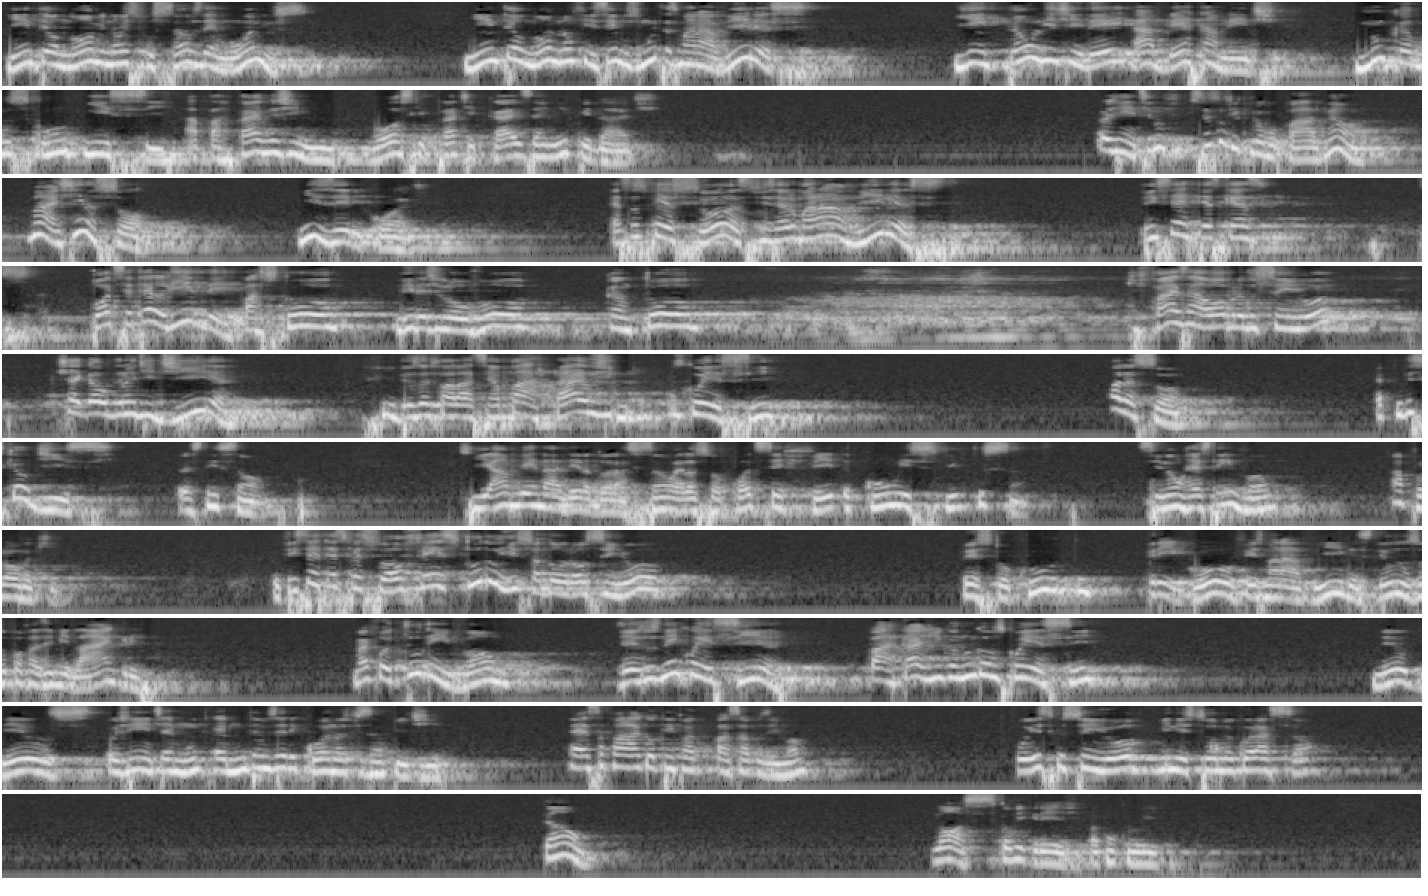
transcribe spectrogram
E em teu nome não expulsamos demônios? E em teu nome não fizemos muitas maravilhas? E então lhes direi abertamente: Nunca vos conheci, apartai-vos de mim, vós que praticais a iniquidade. Ô, gente, vocês não ficam preocupados, não? Imagina só, misericórdia. Essas pessoas fizeram maravilhas. Tenho certeza que as, pode ser até líder, pastor, líder de louvor, cantor, que faz a obra do Senhor. Chegar o grande dia e Deus vai falar assim: apartai-os de mim, os conheci. Olha só, é por isso que eu disse, presta atenção, que a verdadeira adoração ela só pode ser feita com o Espírito Santo. Se não resta em vão. A prova aqui. Eu tenho certeza que o pessoal fez tudo isso, adorou o Senhor, prestou culto, pregou, fez maravilhas, Deus usou para fazer milagre. Mas foi tudo em vão. Jesus nem conhecia. Partagem que eu nunca os conheci. Meu Deus. Ô, gente, é, muito, é muita misericórdia nós precisamos pedir. É essa palavra que eu tenho para passar para os irmãos. Foi isso que o Senhor ministrou no meu coração. Então, nós, como igreja, para concluir,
